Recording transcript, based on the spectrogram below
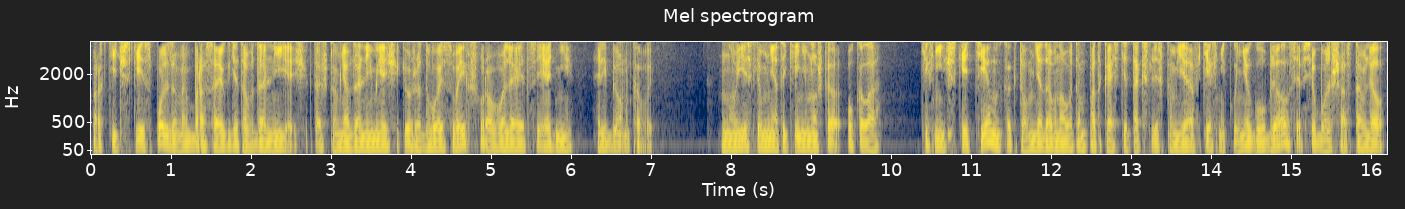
практически используемые, бросаю где-то в дальний ящик. Так что у меня в дальнем ящике уже двое своих шуров валяется и одни ребенковы. Но если у меня такие немножко около технические темы, как-то у меня давно в этом подкасте так слишком я в технику не углублялся, все больше оставлял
